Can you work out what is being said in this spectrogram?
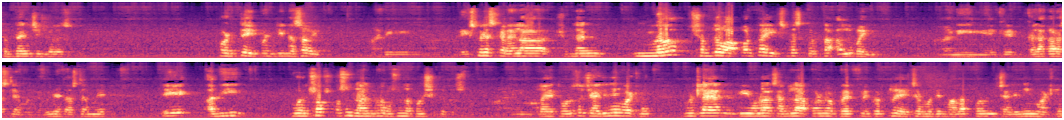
शब्दांची गरज पडते पण ती नसावी. आणि एक्सप्रेस करायला शब्दां न शब्द वापरता एक्सप्रेस करता आलं पाहिजे. आणि एक कलाकार असल्यामुळे अभिनेता असल्यामुळे ते आधी वर्कशॉप्सपासून लहानपणापासून आपण शिकत असतो. आणि मला हे थोडंसं चॅलेंजिंग वाटलं. म्हटलं की एवढा चांगला आपण प्रयत्न करतो याच्यामध्ये मला पण चॅलेंजिंग वाटलं.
